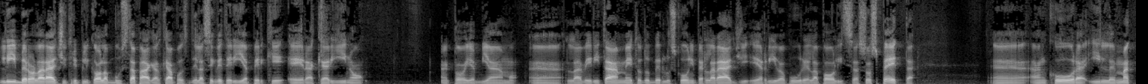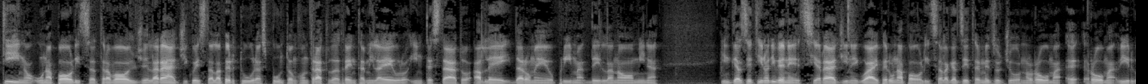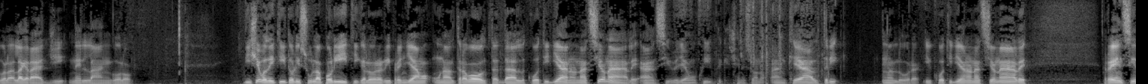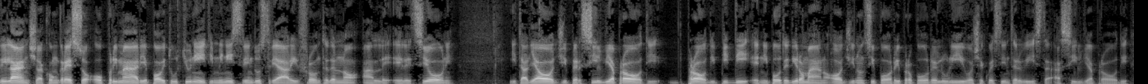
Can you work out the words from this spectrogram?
Libero la Raggi triplicò la busta paga al capo della segreteria perché era carino. E poi abbiamo eh, la verità, metodo Berlusconi per la Raggi e arriva pure la polizza sospetta. Eh, ancora il mattino, una polizza travolge la Raggi, questa l'apertura, spunta un contratto da 30.000 euro intestato a lei da Romeo prima della nomina. Il Gazzettino di Venezia, Raggi nei guai per una polizza, la Gazzetta del Mezzogiorno, Roma, eh, Roma virgola, la Raggi nell'angolo. Dicevo dei titoli sulla politica, allora riprendiamo un'altra volta dal quotidiano nazionale, anzi vediamo qui perché ce ne sono anche altri. Allora, il quotidiano nazionale, Renzi rilancia congresso o primarie, poi tutti uniti, ministri industriali, il fronte del no alle elezioni. Italia Oggi per Silvia Prodi, Prodi, PD e nipote di Romano, oggi non si può riproporre l'Ulivo, c'è questa intervista a Silvia Prodi.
